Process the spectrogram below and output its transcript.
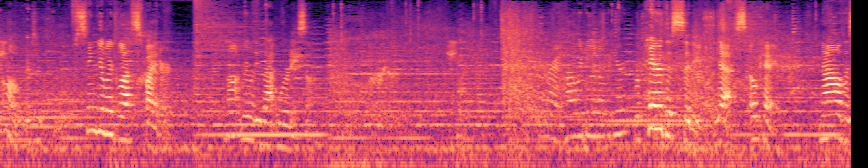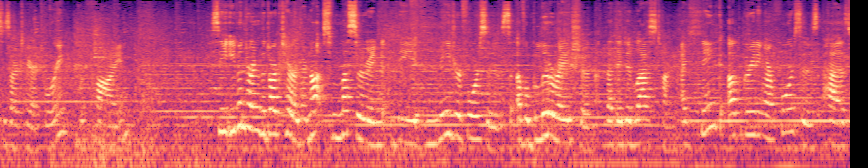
Oh, there's a singular glass spider. Not really that worrisome. How are we doing over here? Repair this city. Yes, okay. Now this is our territory. We're fine. See, even during the Dark Terror, they're not mustering the major forces of obliteration that they did last time. I think upgrading our forces has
